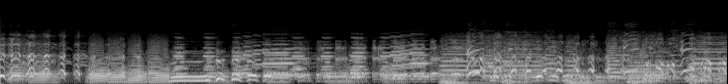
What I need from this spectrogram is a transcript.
Oh,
